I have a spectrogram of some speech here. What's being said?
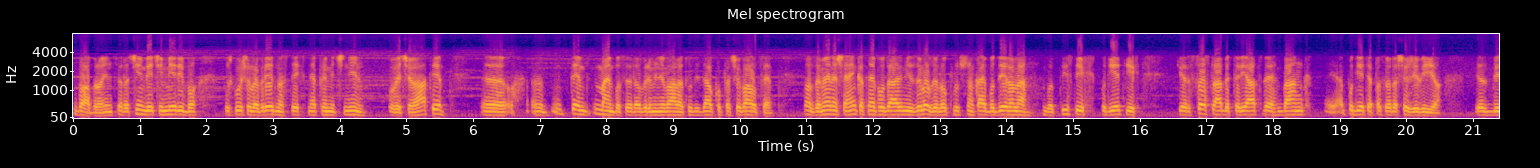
dobro in se v čim večji meri bo poskušala vrednost teh nepremičnin povečevati. Eh, tem manj bo se obremenjevala tudi davkoplačevalce. No, za mene še enkrat ne povdarim, je zelo, zelo ključno, kaj bo delala v tistih podjetjih, kjer so slabe terjatve bank, ja, podjetja pa seveda še živijo. Jaz bi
